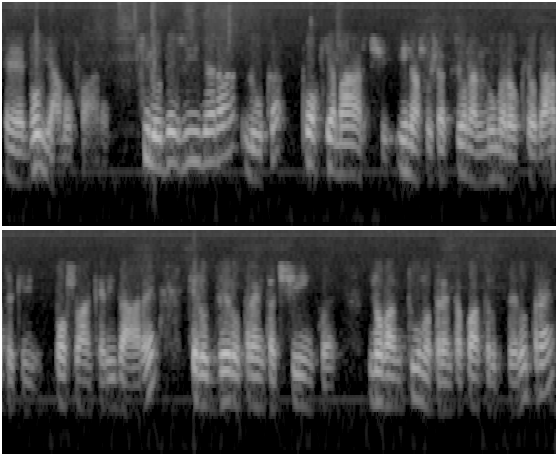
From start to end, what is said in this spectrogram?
eh, vogliamo fare. Chi lo desidera, Luca, può chiamarci in associazione al numero che ho dato e che posso anche ridare, che è lo 035 91 34 03.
